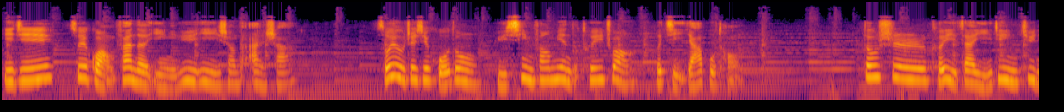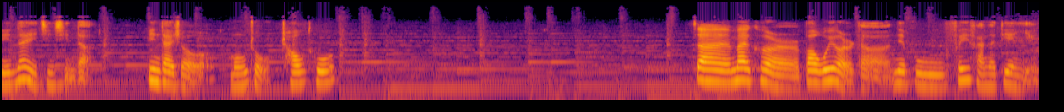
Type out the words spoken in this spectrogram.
以及最广泛的隐喻意义上的暗杀，所有这些活动与性方面的推撞和挤压不同，都是可以在一定距离内进行的，并带着某种超脱。在迈克尔·鲍威尔的那部非凡的电影《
